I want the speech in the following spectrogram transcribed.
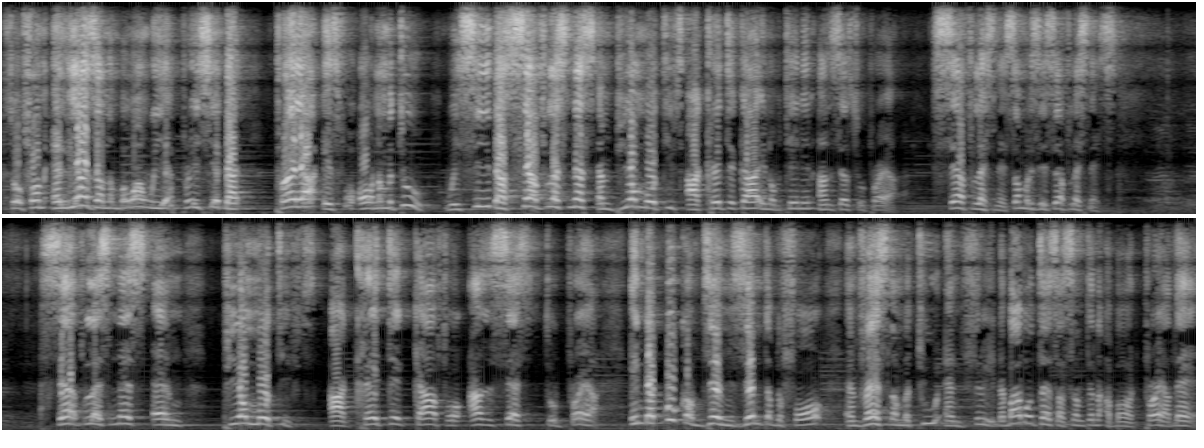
So from Eliezer, number one, we appreciate that prayer is for all. Number two, we see that selflessness and pure motives are critical in obtaining answers to prayer. Selflessness. Somebody say selflessness. Selflessness and pure motives are critical for answers to prayer. In the book of James, James chapter 4 and verse number 2 and 3, the Bible tells us something about prayer there.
